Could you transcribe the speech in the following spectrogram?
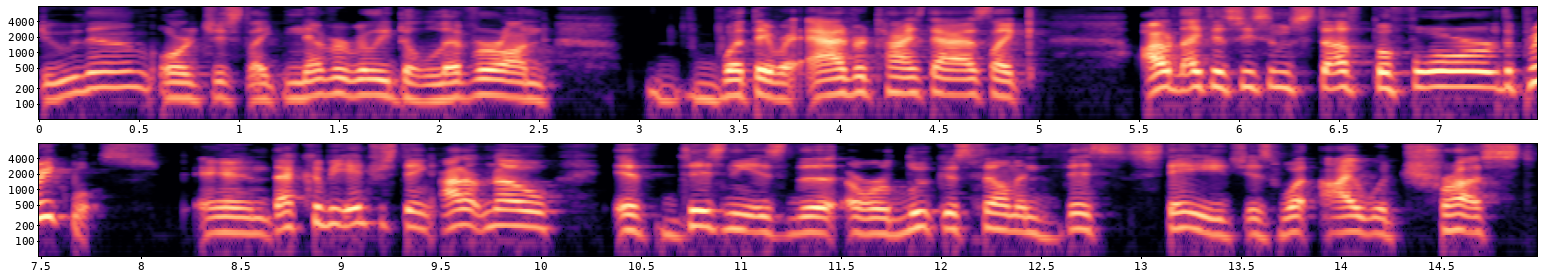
do them or just like never really deliver on what they were advertised as. Like, I would like to see some stuff before the prequels and that could be interesting. I don't know if Disney is the or Lucasfilm in this stage is what I would trust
